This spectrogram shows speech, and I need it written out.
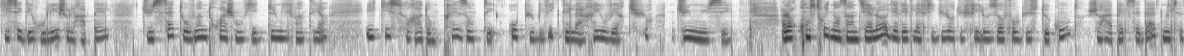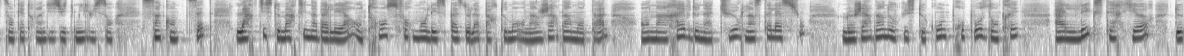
qui s'est déroulé, je le rappelle, du 7 au 23 janvier 2021 et qui sera donc présenté au public dès la réouverture du musée. Alors construit dans un dialogue avec la figure du philosophe Auguste Comte, je rappelle ces dates 1798-1857, l'artiste Martina Balea, en transformant l'espace de l'appartement en un jardin mental, en un rêve de nature, l'installation Le Jardin d'Auguste Comte propose d'entrer à l'extérieur, de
